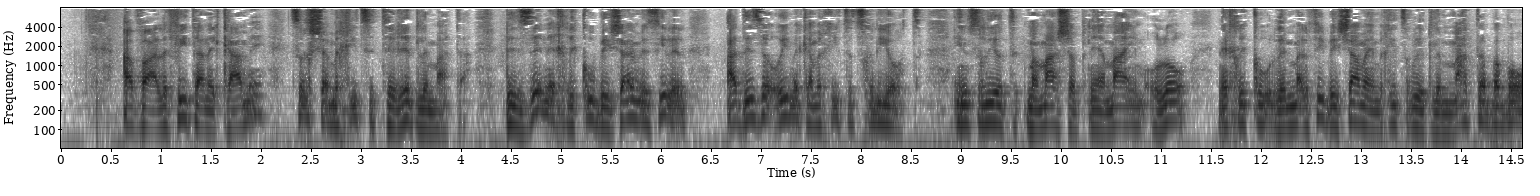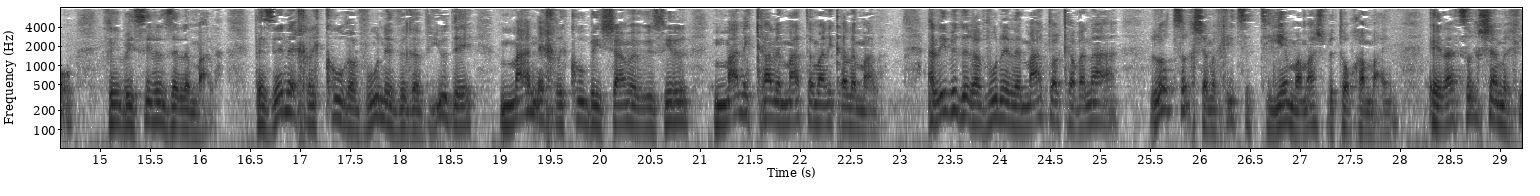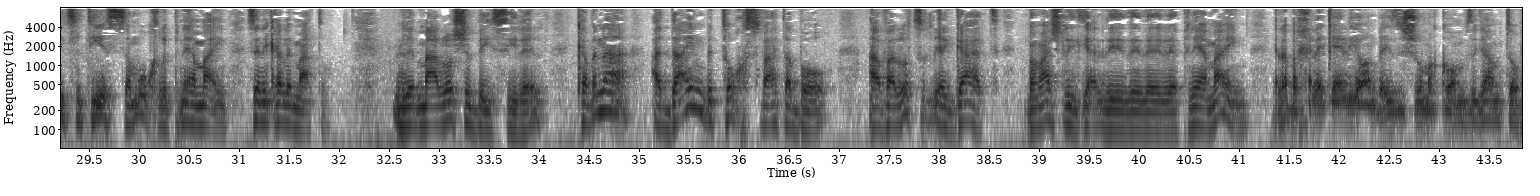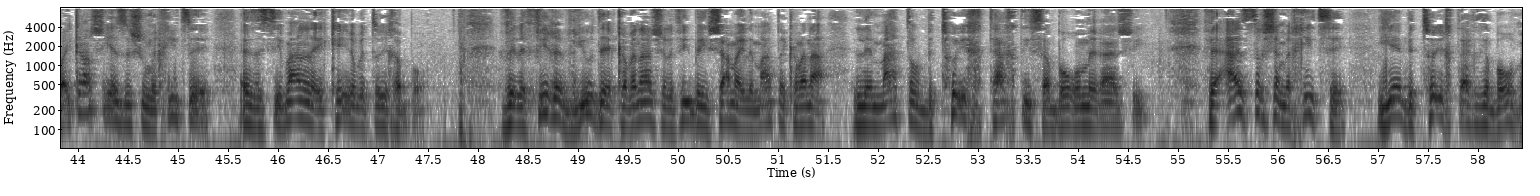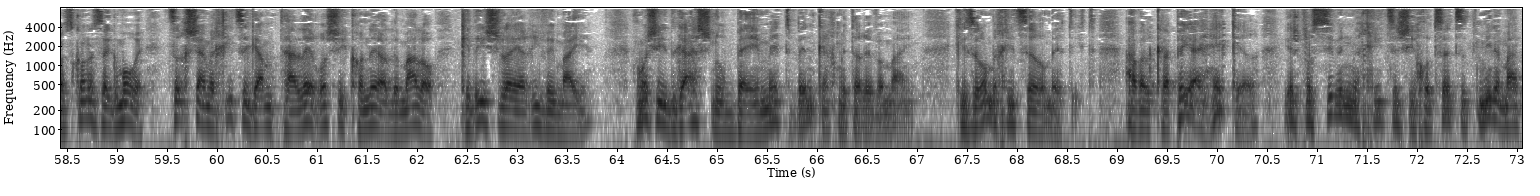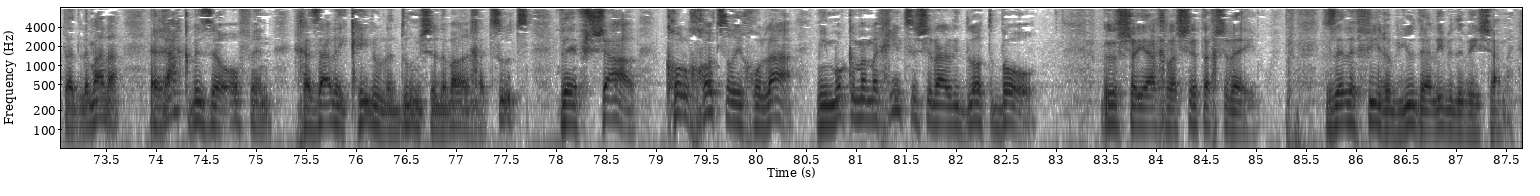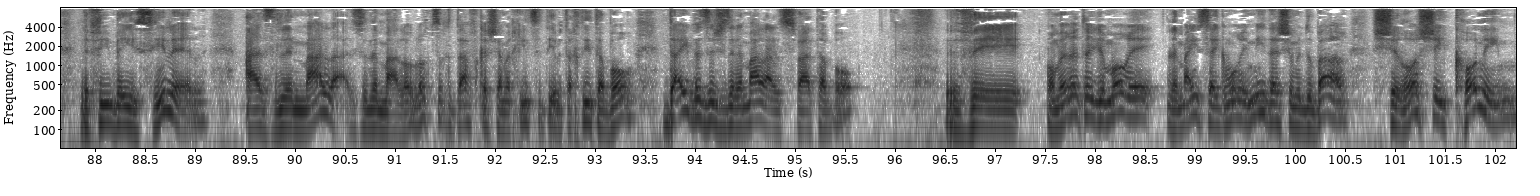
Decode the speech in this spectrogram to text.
אבל לפי תנא קמא צריך שהמחיצה תרד למטה. בזה נחלקו בישיים וזילל עד איזה עומק המחיצה צריך להיות. אם צריך להיות ממש על פני המים או לא, נחלקו, לפי בי שמאי המחיצה צריך להיות למטה בבור, ולפי בי סילל זה למעלה. בזה נחלקו רב הונא ורב יהודה, מה נחלקו בי שמאי ובי סילל, מה נקרא למטה, מה נקרא למעלה. אליבא דרב הונא למטה, הכוונה, לא צריך שהמחיצה תהיה ממש בתוך המים, אלא צריך שהמחיצה תהיה סמוך לפני המים, זה נקרא למטה. למעלו של בייס הלל, כוונה עדיין בתוך שפת הבור, אבל לא צריך לגעת ממש לפני המים, אלא בחלק העליון באיזשהו מקום, זה גם טוב. העיקר שיהיה איזשהו מחיצה, איזה סימן לקרע בתוך הבור. ולפי רב יהודה, הכוונה שלפי בי שמאי למטה, הכוונה למטה בתוך תחתיס הבור, אומר רש"י. ואז צריך שהמחיצה יהיה בתוך תחתיס הבור, במסכונס הגמורה, צריך שהמחיצה גם תעלה ראשי קונר למעלה, כדי שלא יריב ומה יהיה. כמו שהדגשנו, באמת בין כך מתערב המים, כי זה לא מחיצה הרמטית. אבל כלפי ההקר, יש פה סימן מחיצה שהיא חוצצת מלמטה עד למעלה, רק בזה אופן חז"ל הקלו לדון של דבר החצוץ, ואפשר, כל חוצר יכולה ממוקם המחיצה שלה לדלות בור, וזה שייך לשטח של העיר. זה לפי רבי יהודה אליבא דבי שמאי. לפי בייס הלל, אז למעלה, זה למעלה, לא צריך דווקא שהמחיצה תהיה בתחתית הבור, די בזה שזה למעלה על שפת הבור. ואומרת הגמורה, למעשה הגמורה העמידה שמדובר שראשי קונים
